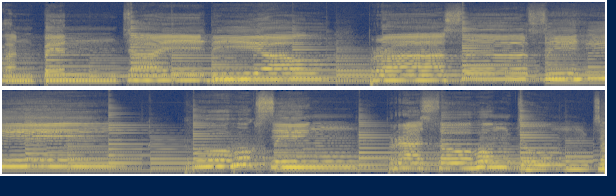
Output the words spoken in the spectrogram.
กันเป็นใจเดียวปราศสีทุกสิงประสงจงใจ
